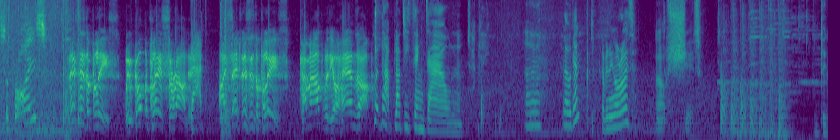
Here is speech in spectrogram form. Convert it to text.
Surprise? This is the police. We've got the place surrounded. Dad. I said this is the police. Come out with your hands up. Put that bloody thing down. Jackie. Uh, hello again. Everything all right? Oh, shit. Do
